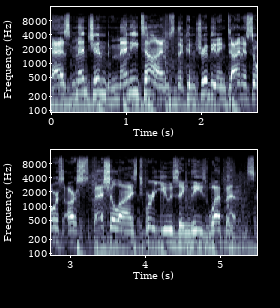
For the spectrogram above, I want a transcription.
As mentioned many times, the contributing dinosaurs are specialized for using these weapons.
